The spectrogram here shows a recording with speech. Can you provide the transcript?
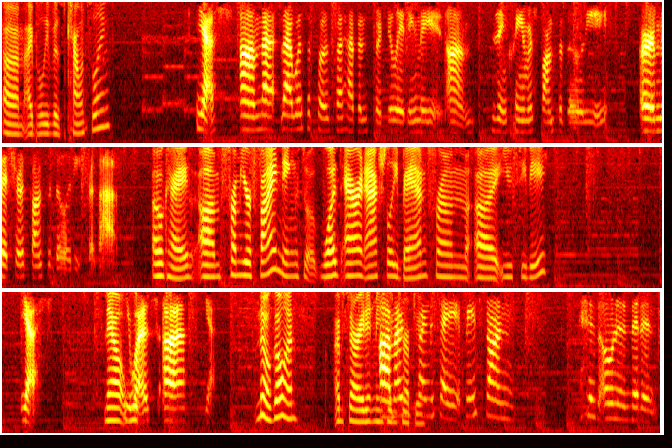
um, I believe was counseling. Yes, um, that that was a post that had been circulating. They um, didn't claim responsibility or admit responsibility for that. Okay. Um, from your findings, was Aaron actually banned from uh, UCB? Yes, Now, he wh- was. Uh, yes. No, go on. I'm sorry, I didn't mean to Um, I was interrupt you. trying to say, based on his own admittance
